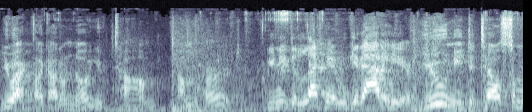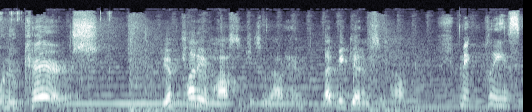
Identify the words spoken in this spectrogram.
You act like I don't know you, Tom. I'm hurt. You need to let him get out of here. You need to tell someone who cares. You have plenty of hostages without him. Let me get him some help. Mick, please.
